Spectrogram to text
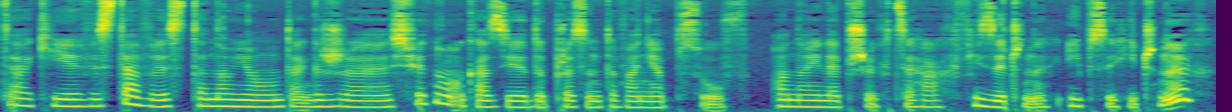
Takie wystawy stanowią także świetną okazję do prezentowania psów o najlepszych cechach fizycznych i psychicznych,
